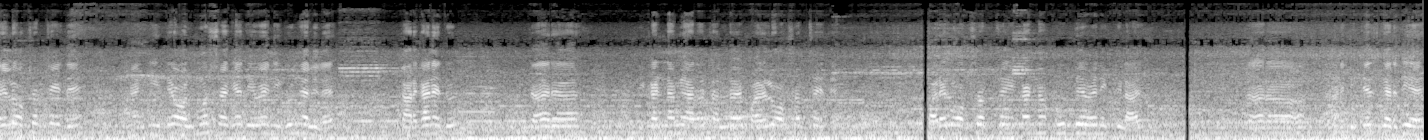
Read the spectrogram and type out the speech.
परेल वर्कशॉपच्या इथे. कारण की इथे ऑलमोस्ट सगळ्या देव्या निघून झालेल्या आहेत. कारखान्यातून. तर इकडनं मी आता चाललो आहे परेल वर्कशॉपच्या इथे. परेल वर्कशॉपच्या इकडनं खूप देव्या निघतील आज. तर आणि तिथेच गर्दी आहे.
